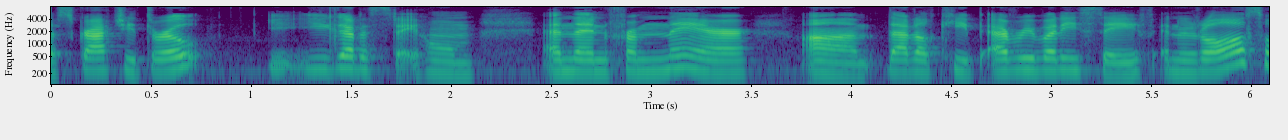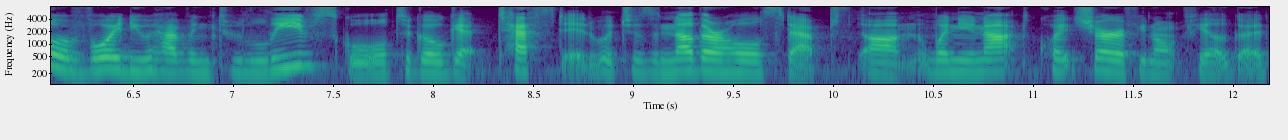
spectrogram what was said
a scratchy throat, you, you got to stay home. And then from there, um, that'll keep everybody safe. And it'll also avoid you having to leave school to go get tested, which is another whole step um, when you're not quite sure if you don't feel good.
